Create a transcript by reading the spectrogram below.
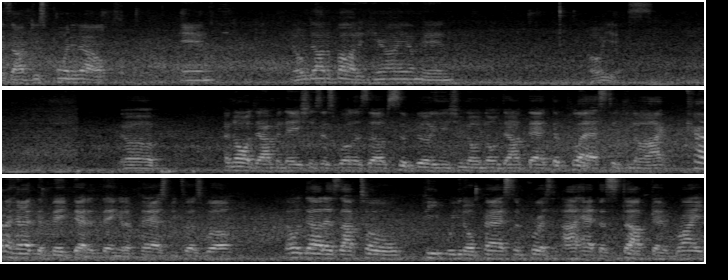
as I've just pointed out. And no doubt about it, here I am in, oh yes, uh, in all dominations as well as uh, civilians, you know, no doubt that the plastic, you know, I kind of had to make that a thing in the past because, well, no doubt as I've told people, you know, past and present, I had to stop that right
